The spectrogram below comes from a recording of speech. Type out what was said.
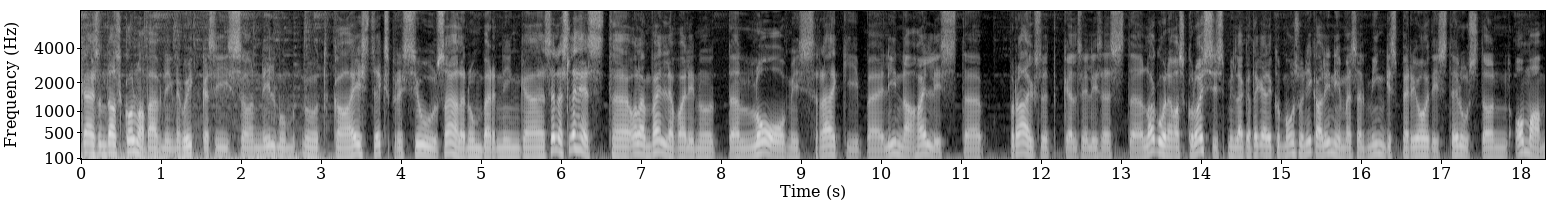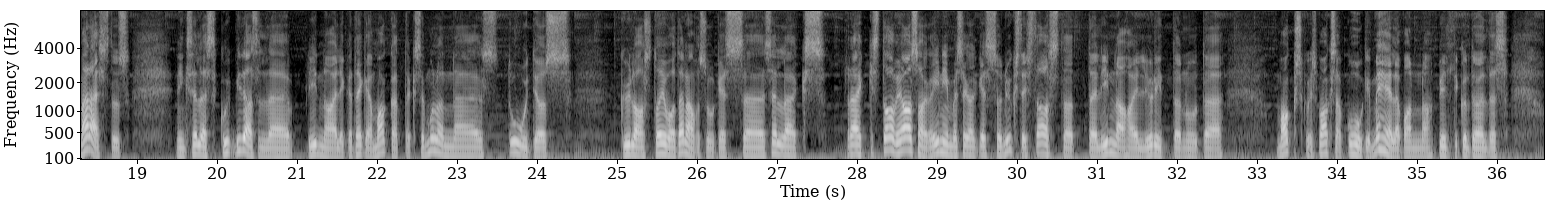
käes on taas kolmapäev ning nagu ikka, siis on ilmunud ka Eesti Ekspressi uus ajaleenumber ning äh, sellest lehest äh, olen välja valinud äh, loo, mis räägib linnahallist praegusel hetkel sellisest lagunevast kolossist, millega tegelikult ma usun, igal inimesel mingist perioodist elust on oma mälestus ning sellest, mida selle linnahalliga tegema hakatakse, mul on stuudios külas Toivo Tänavasuu, kes selleks rääkis Taavi Aasaga, inimesega, kes on üksteist aastat linnahalli üritanud äh, maksku, mis maksab, kuhugi mehele panna, piltlikult öeldes,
